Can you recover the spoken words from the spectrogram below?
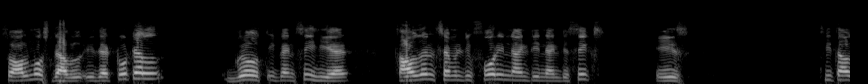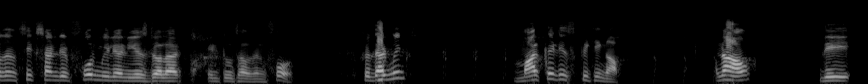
So, almost double is the total growth you can see here 1074 in 1996 is 3604 million US dollar in 2004. So, that means market is picking up. Now, the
